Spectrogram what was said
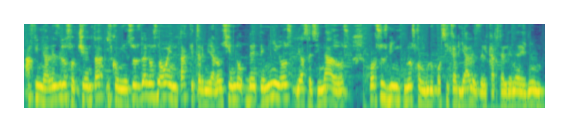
a finales de los 80 y comienzos de los 90 que terminaron siendo detenidos y asesinados por sus vínculos con grupos sicariales del cartel de Medellín.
